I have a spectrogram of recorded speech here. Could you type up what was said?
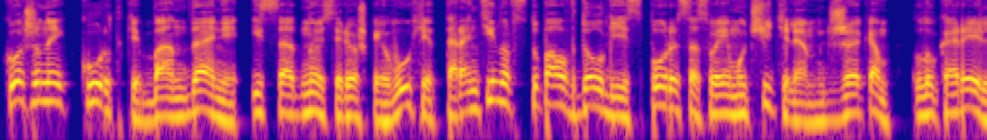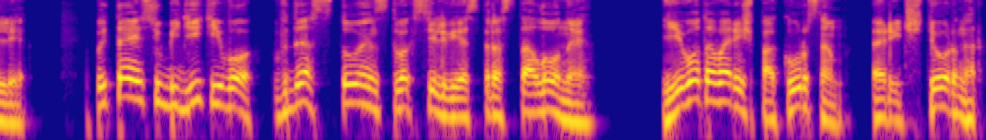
кожаной куртке, бандане и с одной сережкой в ухе, Тарантино вступал в долгие споры со своим учителем Джеком Лукарелли, пытаясь убедить его в достоинствах Сильвестра Сталлоне. Его товарищ по курсам, Рич Тернер,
